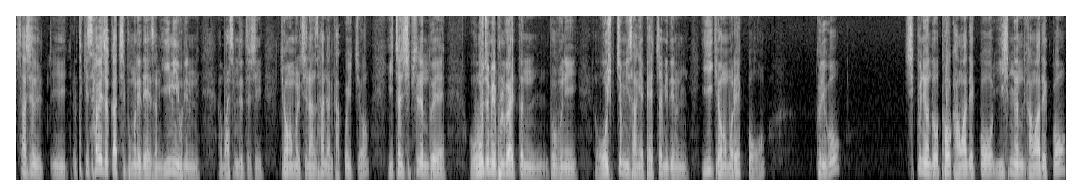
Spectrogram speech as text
사실 이 특히 사회적 가치 부분에 대해서는 이미 우리는 말씀드렸듯이 경험을 지난 4년 갖고 있죠. 2017년도에 5점에 불과했던 부분이 50점 이상의 배점이 되는 이 경험을 했고 그리고 19년도 더 강화됐고 20년 강화됐고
